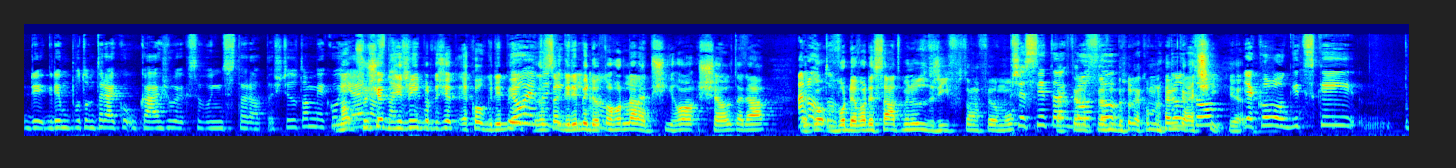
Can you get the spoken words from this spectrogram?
kdy, kdy mu potom teda jako ukážu, jak se o ní starat. Ještě to tam jako no, je. No, což je divný, protože jako kdyby, jo, zase divný, kdyby ano. do tohohle lepšího šel teda ano, jako to... o 90 minut dřív v tom filmu, Přesně tak, tak ten film to, byl jako mnohem byl kratší. To jako logický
